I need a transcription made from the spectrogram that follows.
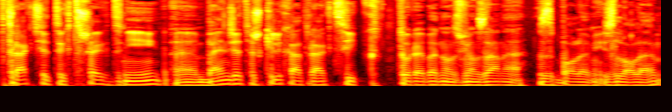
W trakcie tych trzech dni e, będzie też kilka atrakcji, które będą związane z Bolem i z Lolem,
